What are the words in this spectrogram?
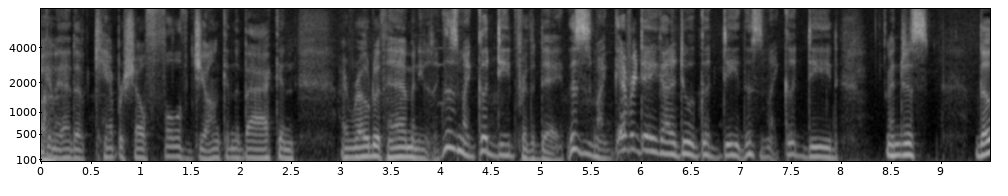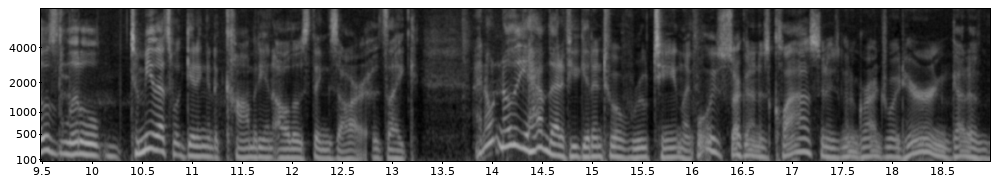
shook, and it had a camper shell full of junk in the back. And I rode with him, and he was like, "This is my good deed for the day. This is my every day you got to do a good deed. This is my good deed." And just those little to me that's what getting into comedy and all those things are. It's like i don't know that you have that if you get into a routine like well he's second in his class and he's going to graduate here and got a, an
